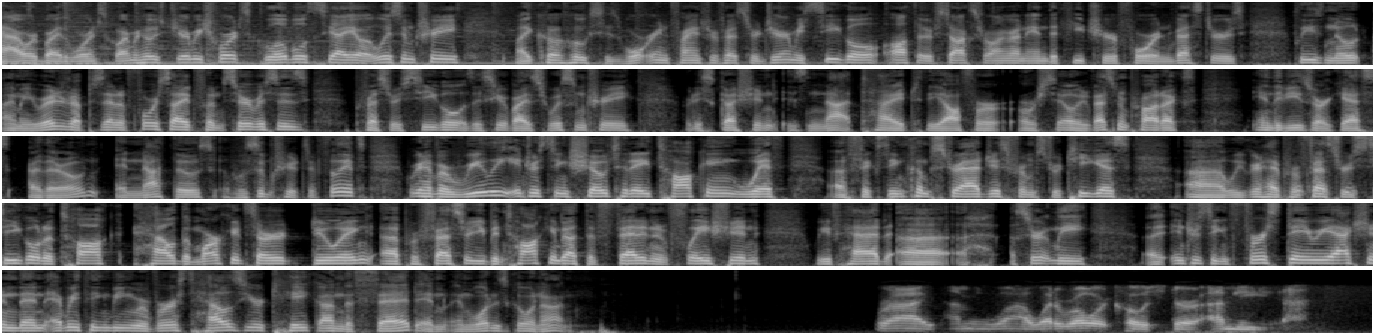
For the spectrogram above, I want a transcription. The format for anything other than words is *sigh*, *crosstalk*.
powered by the Wharton School. I'm your host, Jeremy Schwartz, Global CIO at WisdomTree. My co-host is Wharton Finance Professor Jeremy Siegel, author of Stocks for Long Run and the Future for Investors. Please note I'm a registered representative Foreside Fund Services. Professor Siegel is a senior advisor to WisdomTree. Our discussion is not tied to the offer or sale of investment products and the views of our guests are their own and not those of its affiliates. We're going to have a really interesting show today talking with a fixed income strategist from Strategas. Uh, we're going to have Professor Siegel to talk how the markets are doing. Uh, Professor, you've been talking about the Fed and inflation. We've had uh, certainly an interesting first day reaction, then everything being reversed. How's your take on the Fed and, and what is going on? Right. I mean, wow, what a roller coaster. I mean,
